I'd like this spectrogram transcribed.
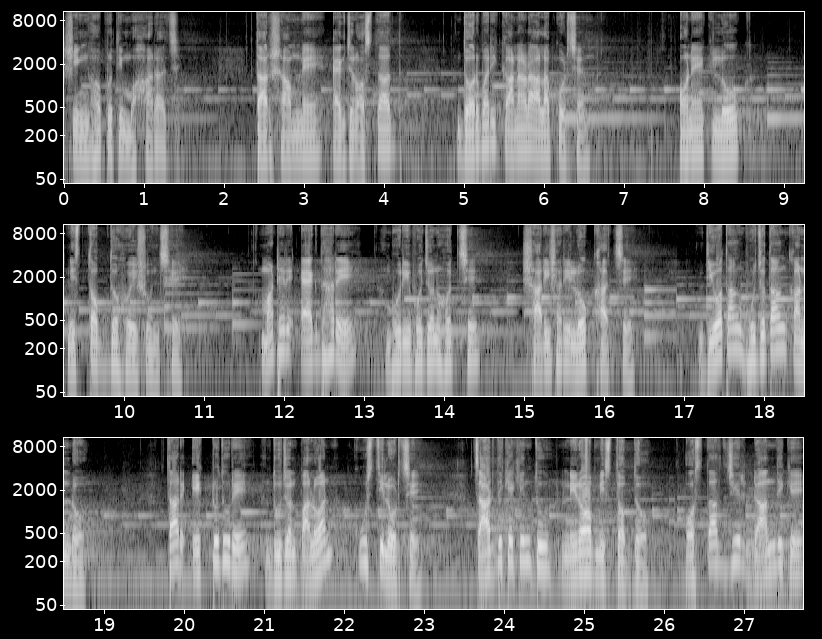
সিংহপ্রতি মহারাজ। তার সামনে একজন ওস্তাদ দরবারি কানাড়া আলাপ করছেন। অনেক লোক নিস্তব্ধ হয়ে শুনছে। মাঠের একধারে ভুরি ভোজন হচ্ছে, সারি সারি লোক খাচ্ছে। দিয়তাং ভুজতাং কাণ্ড। তার একটু দূরে দুজন পালোয়ান কুস্তি লড়ছে। চারদিকে কিন্তু নীরব নিস্তব্ধ। ওস্তাদজির ডান দিকে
